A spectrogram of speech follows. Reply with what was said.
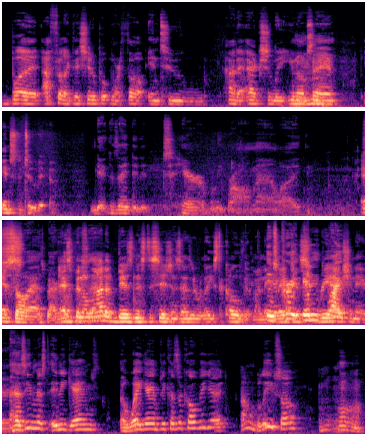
But I feel like they should have put more thought into how to actually, you know Mm-hmm. what I'm saying, institute it. Yeah, because they did it terribly wrong, man. Like It's- so ass back. There's been a lot of business decisions as it relates to COVID, my nigga. It's They crazy. just And, reactionary. Like, has he missed any games, away games, because of COVID yet? I don't believe so. Mm-mm.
